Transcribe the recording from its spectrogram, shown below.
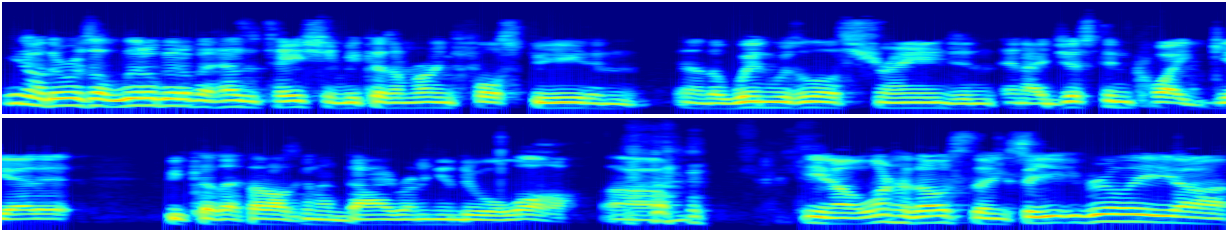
you know, there was a little bit of a hesitation because I'm running full speed and, and the wind was a little strange and, and I just didn't quite get it because I thought I was going to die running into a wall. Um, you know, one of those things. So you really, uh,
